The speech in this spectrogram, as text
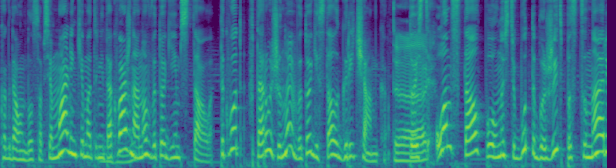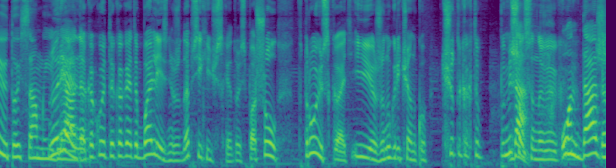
когда он был совсем маленьким, это не так важно, оно в итоге им стало. Так вот, второй женой в итоге стала гречанка. То есть Так. он стал полностью будто бы жить по сценарию той самой Ну Илиады. реально, какой-то, какая-то болезнь уже, да, психическая. То есть пошел в Трою искать и жену гречанку. Что-то как-то помешался на э, Он даже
